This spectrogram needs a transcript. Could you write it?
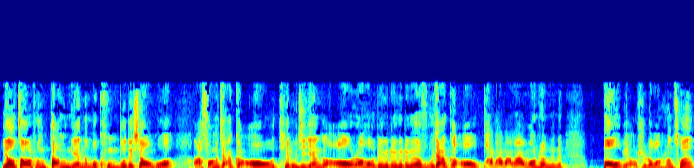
要造成当年那么恐怖的效果啊，房价高，铁路基建搞，然后这个这个这个物价搞，啪啪啪啪往上这这，爆表式的往上窜。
